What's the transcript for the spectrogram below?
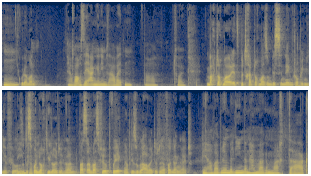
Mhm. Guter Mann. ja, war auch sehr angenehmes Arbeiten. War toll. Mach doch mal, jetzt betreibt doch mal so ein bisschen Name-Dropping hier für uns. Das wollen doch die Leute hören. Was, an was für Projekten habt ihr so gearbeitet in der Vergangenheit? Ja, Babylon in Berlin, dann haben wir gemacht Dark.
